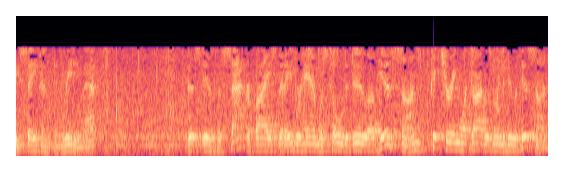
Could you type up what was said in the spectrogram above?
Be safe in, in reading that. This is the sacrifice that Abraham was told to do of his son, picturing what God was going to do with his son.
